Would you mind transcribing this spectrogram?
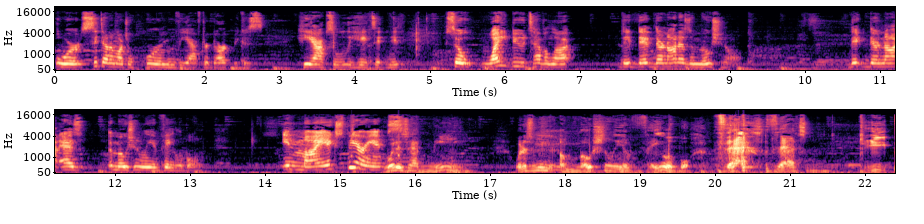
Or sit down and watch a horror movie after dark because he absolutely hates it. And it so white dudes have a lot, they, they, they're not as emotional they, they're not as emotionally available. In my experience, What does that mean? What does it mean hmm. emotionally available? That's that's deep.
